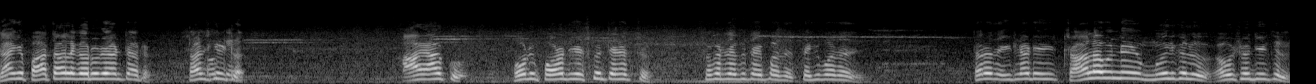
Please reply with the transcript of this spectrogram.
దాన్ని పాతాల గరుడు అంటారు సంస్కృతిలో. ఆ ఆకు పొడి పౌడర్ చేసుకొని తినచ్చు. షుగర్ తగ్గుతూ అయిపోతుంది తగ్గిపోతుంది. తర్వాత ఇట్లాంటివి చాలా ఉన్నాయి మూలికలు ఔషధీకులు.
